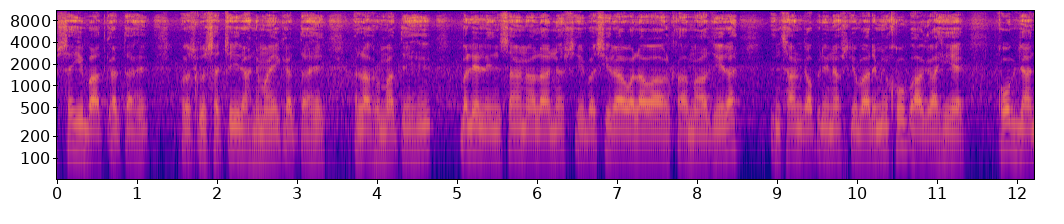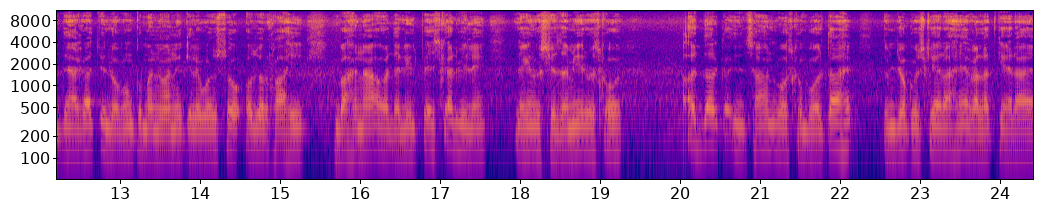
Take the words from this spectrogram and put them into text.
صحیح بات کرتا ہے، اس کو سچی رہنمائی کرتا ہے۔ اللہ فرماتے ہیں، بل انسان والا نفس بشیرہ ولا والا معذیرہ۔ انسان کا اپنے نفس کے بارے میں خوب آگاہی ہے۔ خوب جانتے ہیں، اگرچہ لوگوں کو منوانے کے لیے وہ سو عذر خواہی، بہانہ اور دلیل پیش کر بھی لیں، لیکن اس کے ضمیر اس کو اندر کا انسان وہ اس کو بولتا ہے۔ تم جو کچھ کہہ رہا ہے غلط کہہ رہا ہے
